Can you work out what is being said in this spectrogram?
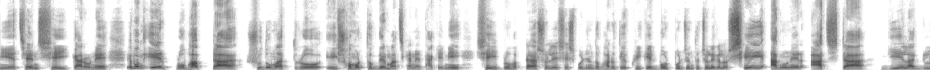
নিয়েছেন সেই কারণে এবং এর প্রভাবটা শুধুমাত্র এই সমর্থকদের মাঝখানে থাকেনি। সেই প্রভাবটা আসলে শেষ পর্যন্ত ভারতীয় ক্রিকেট বোর্ড পর্যন্ত চলে গেল। সেই আগুনের আঁচটা গিয়ে লাগল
